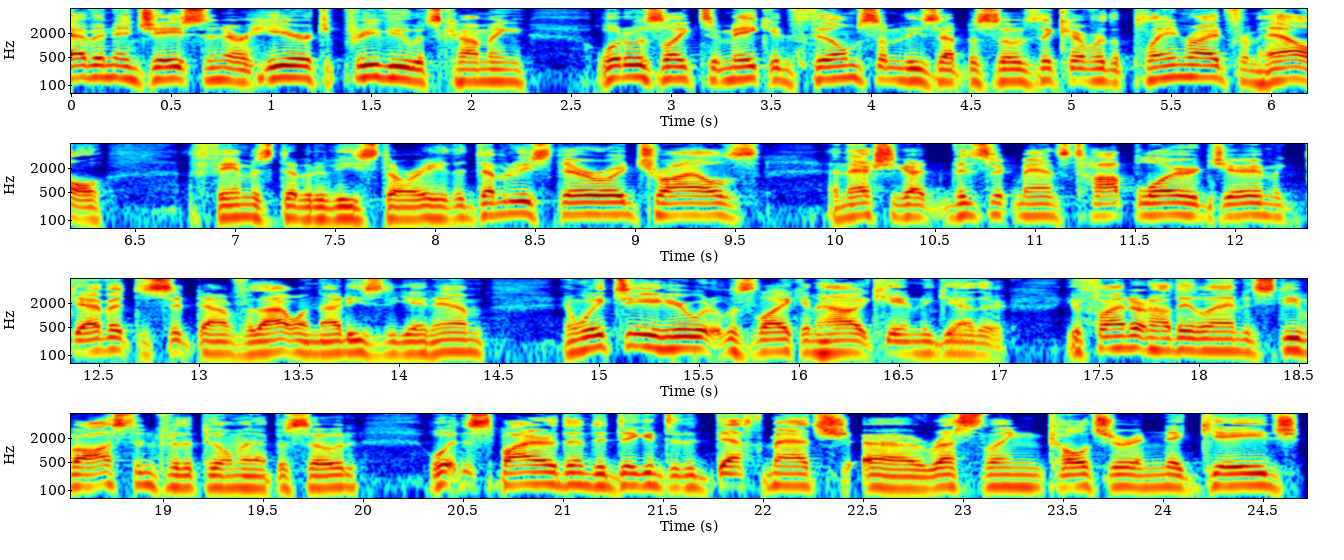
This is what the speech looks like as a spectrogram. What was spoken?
Evan and Jason are here to preview what's coming, what it was like to make and film some of these episodes. They cover the plane ride from hell, a famous WWE story, the WWE steroid trials, and they actually got Vince McMahon's top lawyer, Jerry McDevitt, to sit down for that one. Not easy to get him. And wait till you hear what it was like and how it came together. You'll find out how they landed Steve Austin for the Pillman episode, what inspired them to dig into the deathmatch uh, wrestling culture, and Nick Gage.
